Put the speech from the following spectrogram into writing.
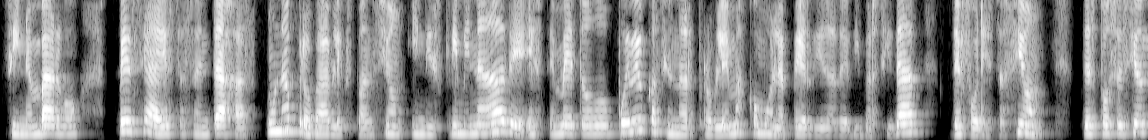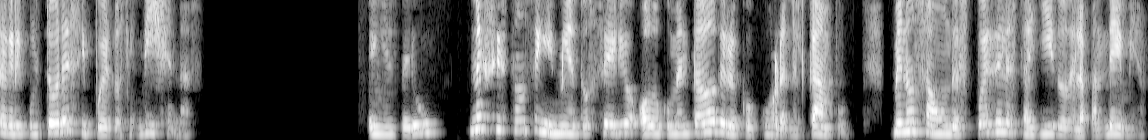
Sin embargo, pese a estas ventajas, una probable expansión indiscriminada de este método puede ocasionar problemas como la pérdida de diversidad, deforestación, desposesión de agricultores y pueblos indígenas. En el Perú, no existe un seguimiento serio o documentado de lo que ocurre en el campo, menos aún después del estallido de la pandemia.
